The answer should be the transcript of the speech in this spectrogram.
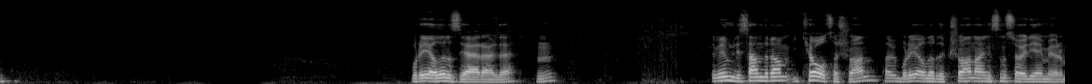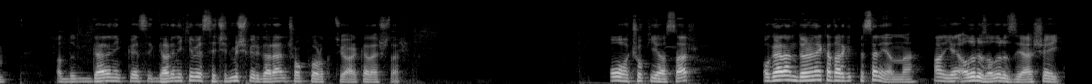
Burayı alırız ya herhalde. Hı? Benim Lisandram 2 olsa şu an tabi burayı alırdık. Şu an aynısını söyleyemiyorum. Garen 2 ve seçilmiş bir Garen çok korkutuyor arkadaşlar. Oh çok iyi hasar. O Garen dönene kadar gitmesene yanına. Ha yani alırız alırız ya şey.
